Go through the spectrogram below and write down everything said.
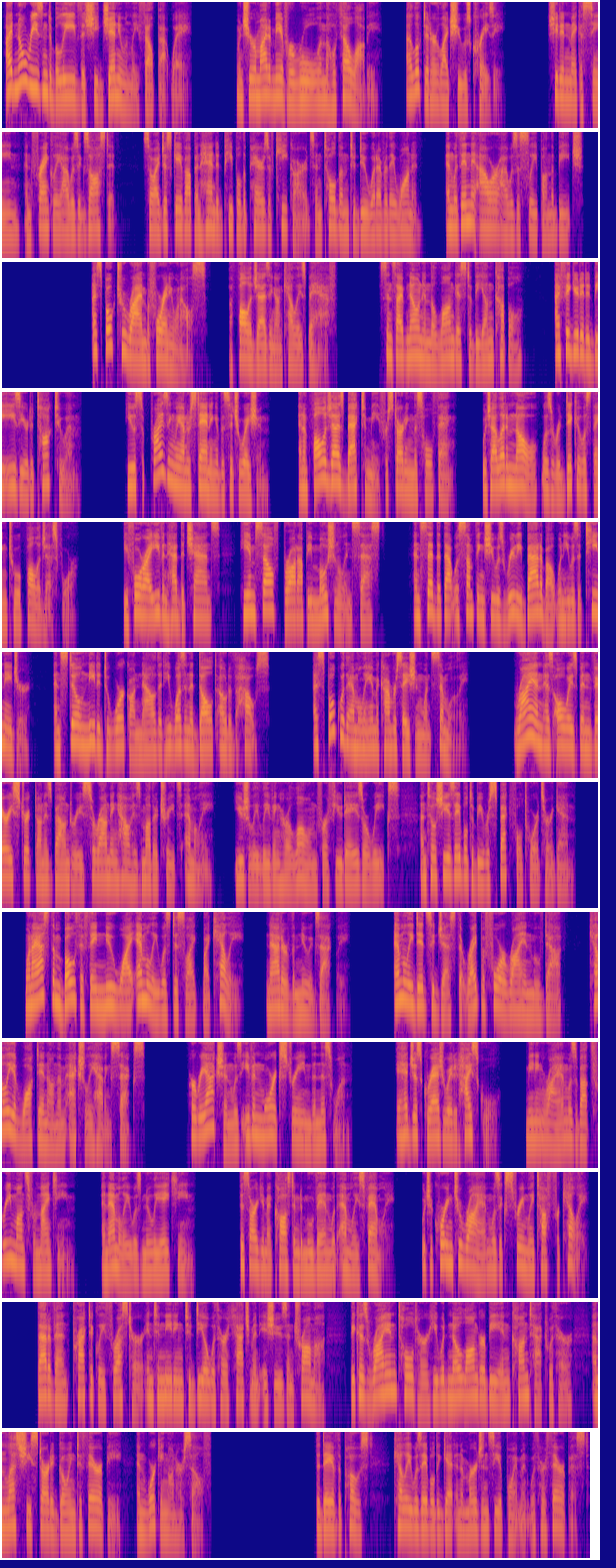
I had no reason to believe that she genuinely felt that way when she reminded me of her rule in the hotel lobby. I looked at her like she was crazy. She didn't make a scene, and frankly, I was exhausted, so I just gave up and handed people the pairs of keycards and told them to do whatever they wanted. And within the hour, I was asleep on the beach. I spoke to Ryan before anyone else, apologizing on Kelly's behalf. Since I've known him the longest of the young couple, I figured it'd be easier to talk to him he was surprisingly understanding of the situation and apologized back to me for starting this whole thing, which I let him know was a ridiculous thing to apologize for. Before I even had the chance, he himself brought up emotional incest and said that that was something she was really bad about when he was a teenager and still needed to work on now that he was an adult out of the house. I spoke with Emily and the conversation went similarly. Ryan has always been very strict on his boundaries surrounding how his mother treats Emily, usually leaving her alone for a few days or weeks until she is able to be respectful towards her again. When I asked them both if they knew why Emily was disliked by Kelly, neither of them knew exactly. Emily did suggest that right before Ryan moved out, Kelly had walked in on them actually having sex. Her reaction was even more extreme than this one. It had just graduated high school, meaning Ryan was about three months from 19, and Emily was newly 18. This argument caused him to move in with Emily's family, which, according to Ryan, was extremely tough for Kelly. That event practically thrust her into needing to deal with her attachment issues and trauma because Ryan told her he would no longer be in contact with her unless she started going to therapy and working on herself. The day of the post, Kelly was able to get an emergency appointment with her therapist.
